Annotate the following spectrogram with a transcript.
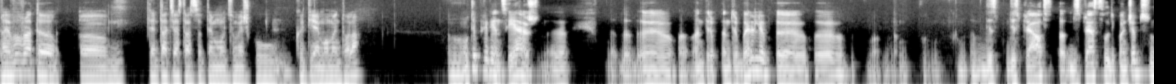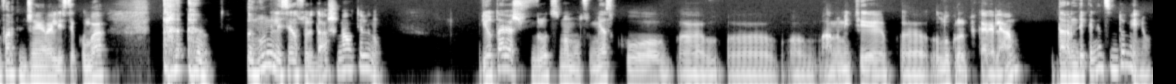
Ai avut vreodată uh, tentația asta să te mulțumești cu cât e în momentul ăla? în multe privințe. Iarăși, uh, uh, uh, între- întrebările uh, uh, des- despre, alt, despre astfel de concepte sunt foarte generaliste. Cumva, în unele sensuri da și în altele nu. Eu tare aș fi vrut să mă mulțumesc cu uh, uh, uh, anumite uh, lucruri pe care le am, dar în dependență de domeniu.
